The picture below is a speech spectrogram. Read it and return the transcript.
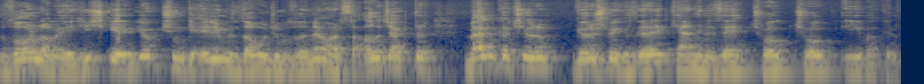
zorlamaya hiç gerek yok. Çünkü elimizde avucumuzda ne varsa alacaktır. Ben kaçıyorum. Görüşmek üzere. Kendinize çok çok iyi bakın.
